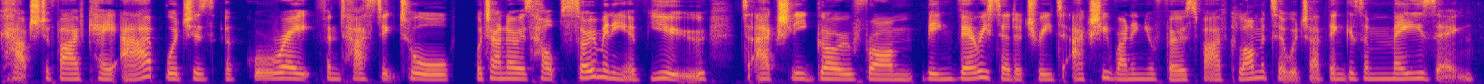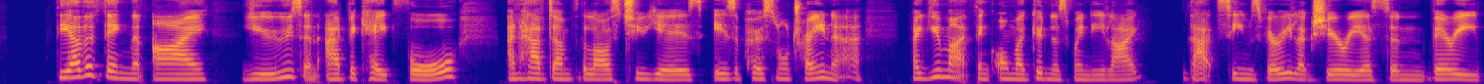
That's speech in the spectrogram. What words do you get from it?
Couch to 5K app, which is a great, fantastic tool, which I know has helped so many of you to actually go from being very sedentary to actually running your first five kilometer, which I think is amazing. The other thing that I use and advocate for and have done for the last two years is a personal trainer. Now, you might think, oh my goodness, Wendy, like that seems very luxurious and very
